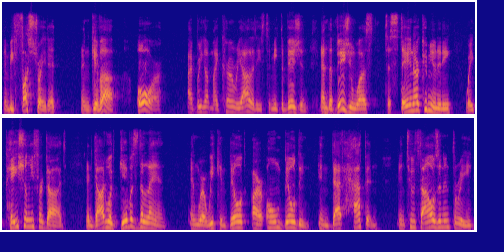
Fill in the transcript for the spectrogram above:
and be frustrated and give up, or I bring up my current realities to meet the vision. And the vision was to stay in our community, wait patiently for God, and God would give us the land and where we can build our own building. And that happened in 2003.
